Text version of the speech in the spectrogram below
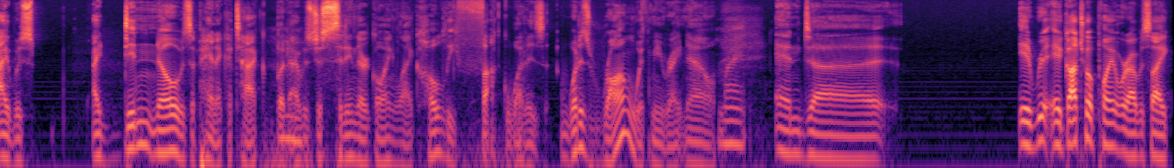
i was i didn't know it was a panic attack but i was just sitting there going like holy fuck what is what is wrong with me right now Right. and uh, it re- it got to a point where I was like,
